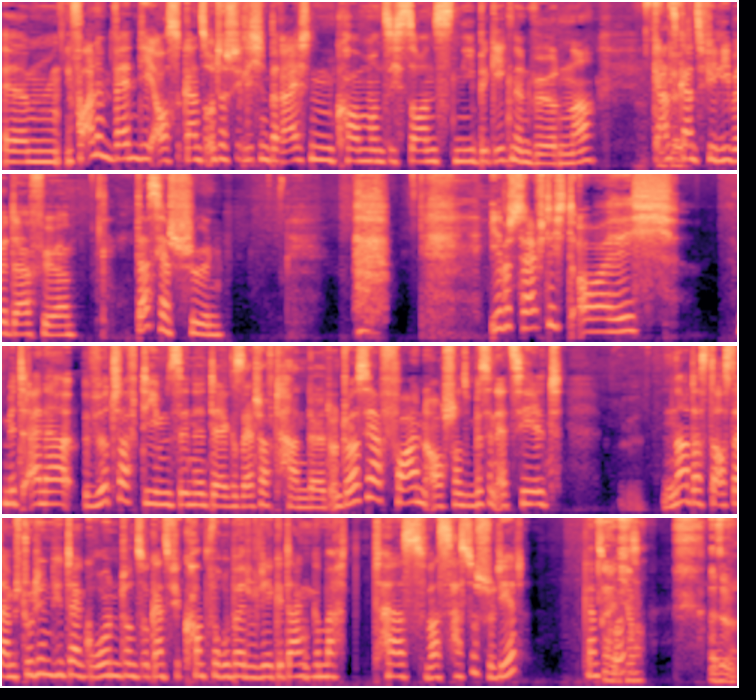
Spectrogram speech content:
Ähm, vor allem, wenn die aus ganz unterschiedlichen Bereichen kommen und sich sonst nie begegnen würden. Ne? Ganz, ganz viel Liebe dafür. Das ist ja schön. Ihr beschäftigt euch mit einer Wirtschaft, die im Sinne der Gesellschaft handelt. Und du hast ja vorhin auch schon so ein bisschen erzählt, na, dass da aus deinem Studienhintergrund und so ganz viel kommt, worüber du dir Gedanken gemacht hast. Was hast du studiert? Ganz kurz. Ich habe also,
